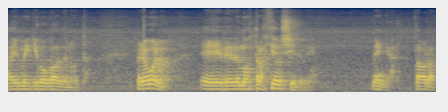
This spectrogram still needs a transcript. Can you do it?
Ahí me he equivocado de nota. Pero bueno, eh, de demostración sirve. Venga, hasta ahora.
